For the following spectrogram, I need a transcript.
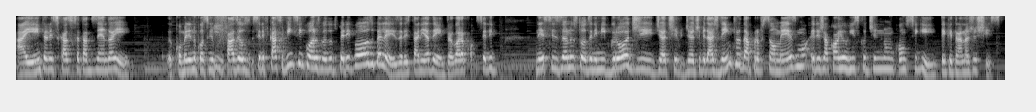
Aí entra nesse caso que você está dizendo aí. Como ele não conseguiu fazer, se ele ficasse 25 anos no produto perigoso, beleza, ele estaria dentro. Agora, se ele nesses anos todos ele migrou de, de, ati de atividade dentro da profissão mesmo, ele já corre o risco de não conseguir, ter que entrar na justiça.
